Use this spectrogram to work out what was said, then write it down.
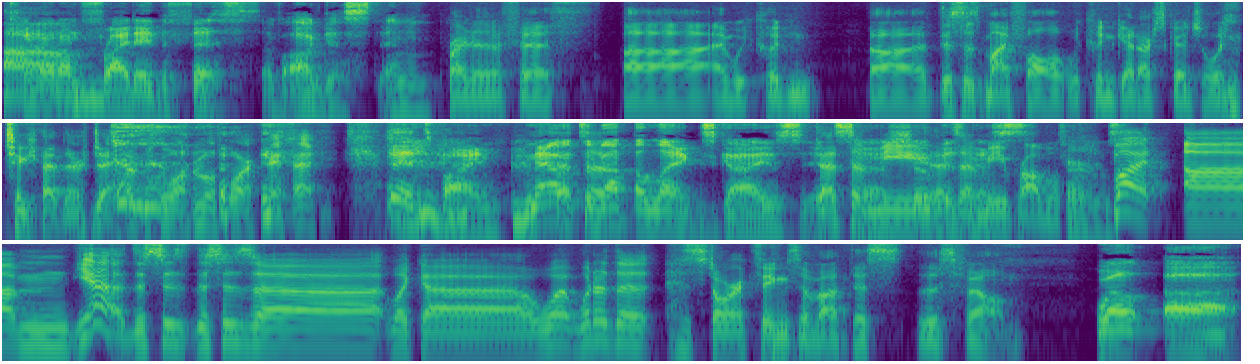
Came out on Um, Friday the 5th of August. And Friday the fifth, uh, and we couldn't. Uh, this is my fault. We couldn't get our scheduling together to have you on beforehand. it's fine. Now That's it's a- about the legs, guys. that's It's, a uh, me. That's a me problem. Terms. But um, yeah, this is this is uh like uh what what are the historic things about this this film? Well, uh,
